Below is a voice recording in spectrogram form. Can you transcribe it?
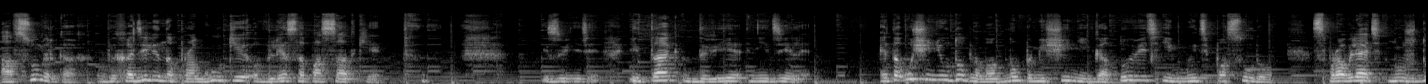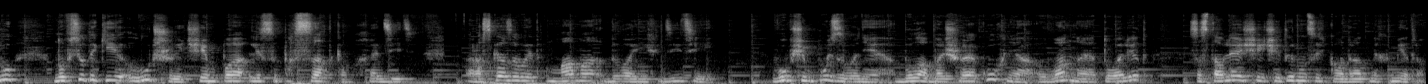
а в сумерках выходили на прогулки в лесопосадки. Извините. И так две недели. Это очень неудобно в одном помещении готовить и мыть посуду. Справлять нужду, но все-таки лучше, чем по лесопосадкам ходить, рассказывает мама двоих детей. В общем пользовании была большая кухня, ванная, туалет, составляющие 14 квадратных метров.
